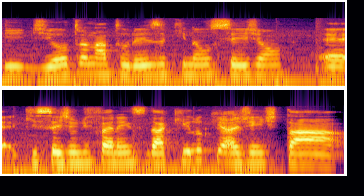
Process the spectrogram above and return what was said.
de, de outra natureza que não sejam é, que sejam diferentes daquilo que a gente está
